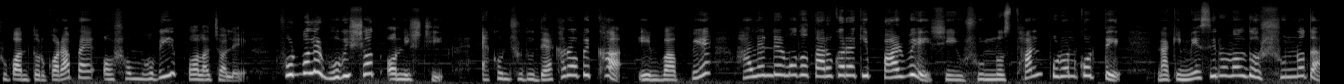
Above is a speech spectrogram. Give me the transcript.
রূপান্তর করা প্রায় অসম্ভবই বলা চলে। ফুটবলের ভবিষ্যৎ অনিশ্চিত। এখন শুধু দেখার অপেক্ষা, এমবাপ্পে, হাল্যান্ডের মতো তারকারা কি পারবে সেই শূন্য স্থান পূরণ করতে? নাকি মেসি, রোনালদোর শূন্যতা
